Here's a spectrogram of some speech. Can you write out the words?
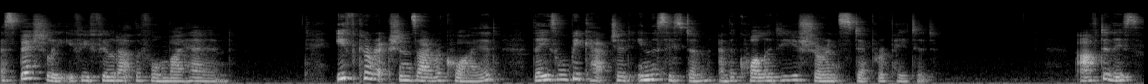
especially if you filled out the form by hand. If corrections are required, these will be captured in the system and the quality assurance step repeated. After this,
